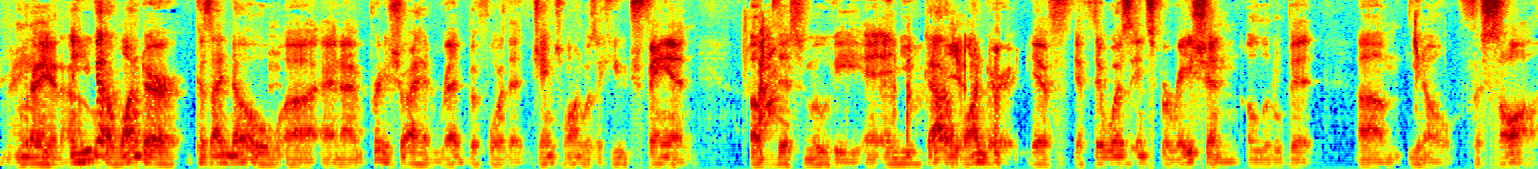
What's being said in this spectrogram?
Right. You know. And you got to wonder because I know, uh, and I'm pretty sure I had read before that James Wan was a huge fan of this movie, and, and you've got to Yeah. wonder if if there was inspiration a little bit, um, you know, for Saw,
